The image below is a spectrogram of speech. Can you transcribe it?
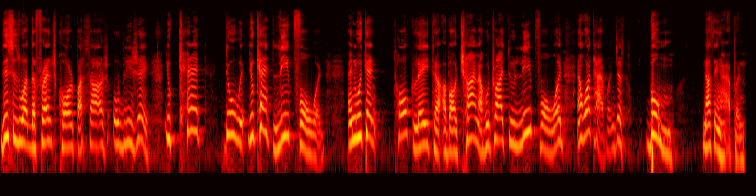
This is what the French call passage obligé. You can't do it, you can't leap forward. And we can talk later about China, who tried to leap forward, and what happened? Just boom, nothing happened.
